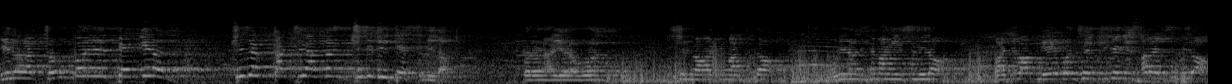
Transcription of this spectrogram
이 나라 정권이 뺏기는 기적 같지 않는 기적이 됐습니다. 그러나 여러분 실망하지 맙시다. 우리는 희망이 있습니다. 마지막 네 번째 기적이 살아있습니다.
